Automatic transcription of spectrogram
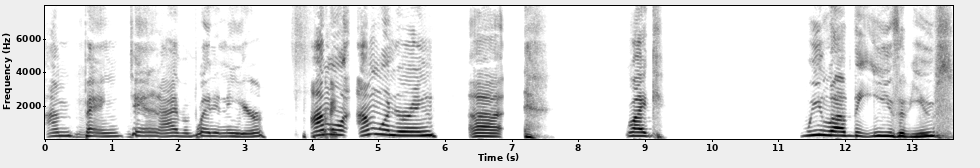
I'm paying ten and I haven't played it in a year. I'm Right. I'm wondering, uh, like we love the ease of use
